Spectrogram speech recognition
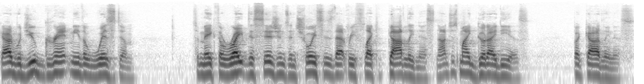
God, would you grant me the wisdom to make the right decisions and choices that reflect godliness, not just my good ideas, but godliness.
